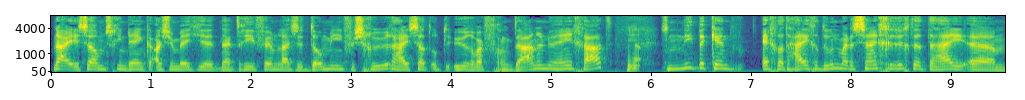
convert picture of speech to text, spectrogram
Nou, je zou misschien denken, als je een beetje naar 3FM luistert, Domien Verschuren. Hij zat op de uren waar Frank Dane nu heen gaat. Ja. Het is nog niet bekend echt wat hij gaat doen, maar er zijn geruchten dat hij ehm,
